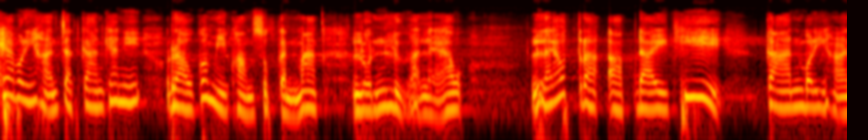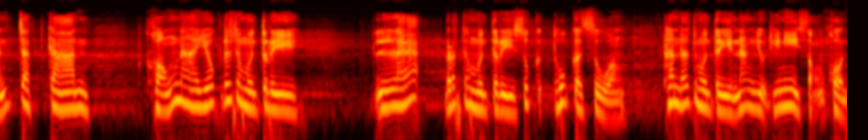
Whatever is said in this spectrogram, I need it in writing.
แค่บริหารจัดการแค่นี้เราก็มีความสุขกันมาก ล้นเหลือแล้ว แล้วตราบใดที่การบริหารจัดการของนายกรัฐมนตรี และรัฐมนตรีทุกกระทรวง ท่านรัฐมนตรีนั่งอยู่ที่นี่สองคน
